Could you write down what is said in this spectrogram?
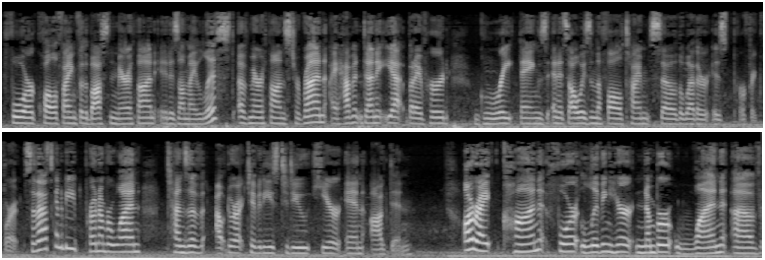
for qualifying for the Boston Marathon. It is on my list of marathons to run. I haven't done it yet, but I've heard great things and it's always in the fall time. So the weather is perfect for it. So that's going to be pro number one, tons of outdoor activities to do here in Ogden. All right, con for living here, number one of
